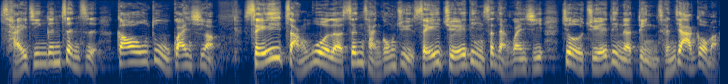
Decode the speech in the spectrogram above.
财经跟政治高度关系嘛。谁掌握了生产工具，谁决定生产关系，就决定了顶层架构嘛。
